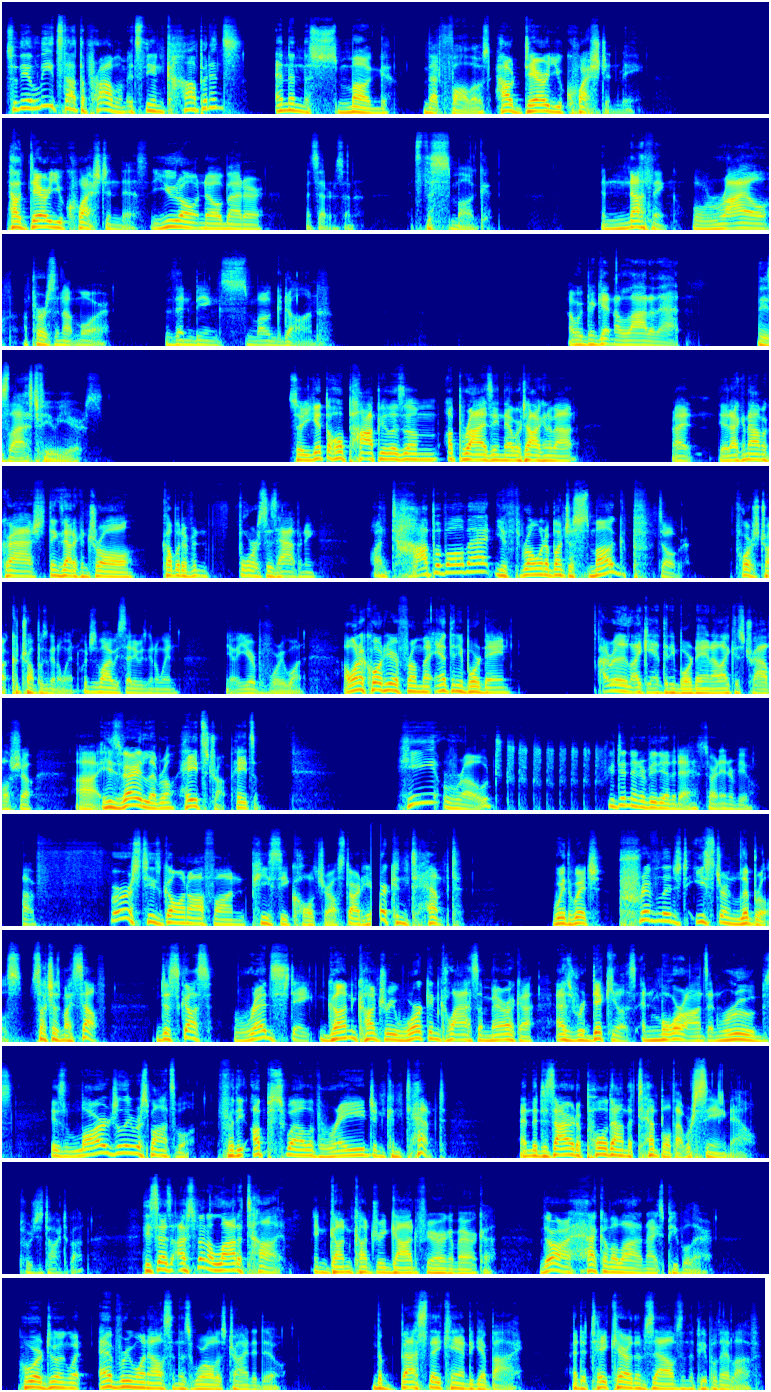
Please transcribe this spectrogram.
So the elite's not the problem, it's the incompetence and then the smug that follows. How dare you question me? How dare you question this? You don't know better, etc., etc. It's the smug. And nothing will rile a person up more than being smugged on. And we've been getting a lot of that these last few years. So you get the whole populism uprising that we're talking about, right? The economic crash, things out of control, a couple different forces happening. On top of all that, you throw in a bunch of smug, pff, it's over. Of course, Trump, Trump was going to win, which is why we said he was going to win you know, a year before he won. I want to quote here from uh, Anthony Bourdain. I really like Anthony Bourdain. I like his travel show. Uh, he's very liberal, hates Trump, hates him. He wrote, you did an interview the other day, sorry, an interview. Uh, first, he's going off on PC culture. I'll start here. Contempt with which privileged Eastern liberals, such as myself, discuss red state, gun country, working class America as ridiculous and morons and rubes is largely responsible for the upswell of rage and contempt and the desire to pull down the temple that we're seeing now, which we just talked about. He says, I've spent a lot of time in gun country, God fearing America. There are a heck of a lot of nice people there who are doing what everyone else in this world is trying to do the best they can to get by and to take care of themselves and the people they love.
